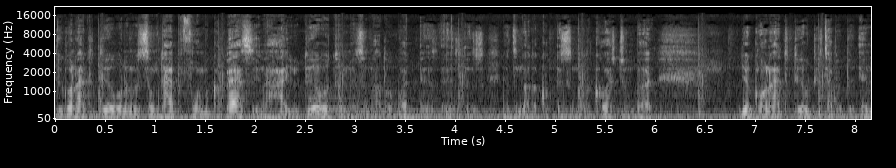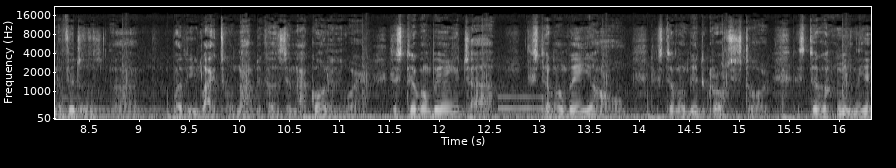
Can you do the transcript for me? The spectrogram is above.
You're going to have to deal with them in some type of form of capacity. Now, how you deal with them is another is, is, is, is another is another question. But you're going to have to deal with these type of individuals, um, whether you like to or not, because they're not going anywhere. They're still going to be on your job. They're still to be in your home. They're still to be at the grocery store. They're still to be in your,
